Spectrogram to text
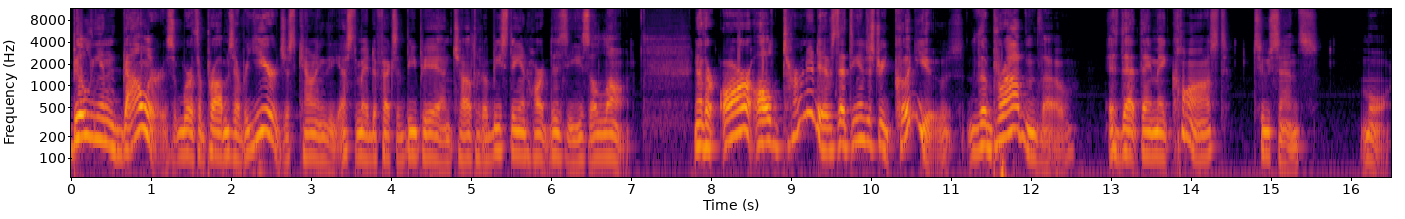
billion worth of problems every year, just counting the estimated effects of BPA on childhood obesity and heart disease alone. Now, there are alternatives that the industry could use. The problem, though, is that they may cost 2 cents more.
